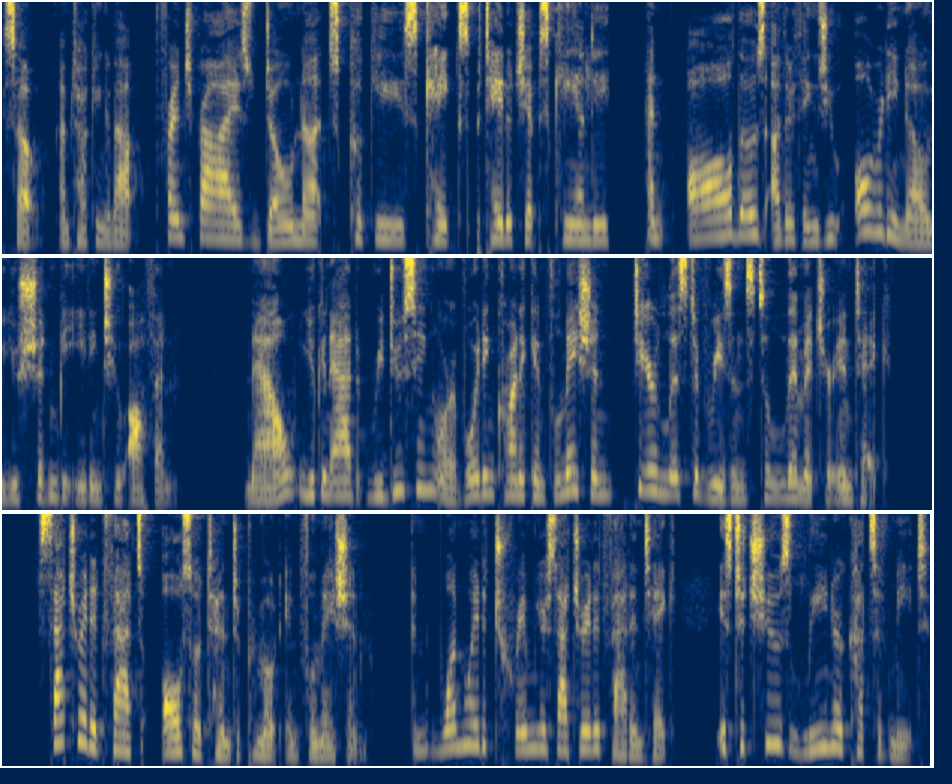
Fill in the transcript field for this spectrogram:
So, I'm talking about french fries, donuts, cookies, cakes, potato chips, candy, and all those other things you already know you shouldn't be eating too often. Now, you can add reducing or avoiding chronic inflammation to your list of reasons to limit your intake. Saturated fats also tend to promote inflammation. And one way to trim your saturated fat intake is to choose leaner cuts of meat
